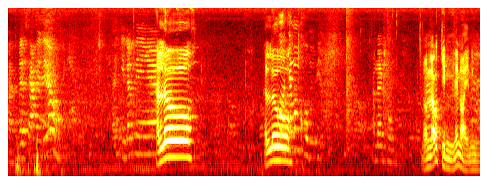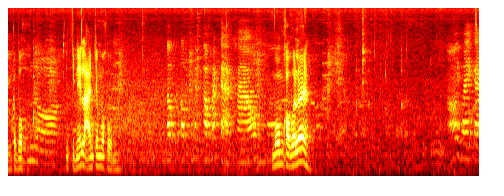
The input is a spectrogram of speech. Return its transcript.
อันไปสร้างให้เร็วไทยกินน้ำแน่ฮัลโหลฮัลโหลก่อนจะมังคมดิอันใดผมแล้วกินนิดหน่อยหนึ่งกระบอกผมดอกินในร้านจังบ่ขมเอาเอาเอาผักกาดขาวมุมขอบไปเลย เอาไอ้ไฟกา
